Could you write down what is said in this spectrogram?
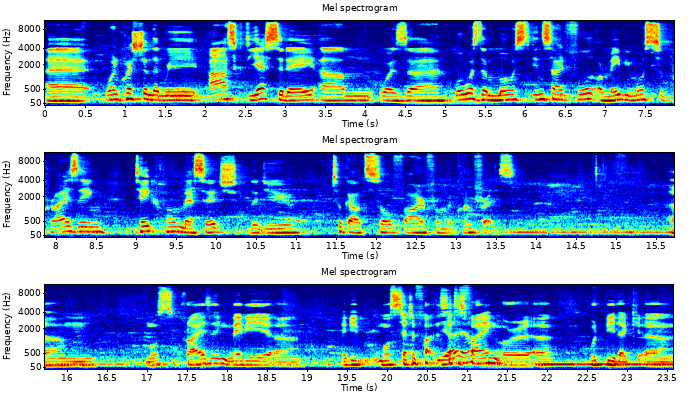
uh, one question that we asked yesterday um, was uh, what was the most insightful or maybe most surprising take home message that you took out so far from the conference? Um, most surprising, maybe uh, maybe most satisfi- Yeah, satisfying, or uh, would be like uh,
